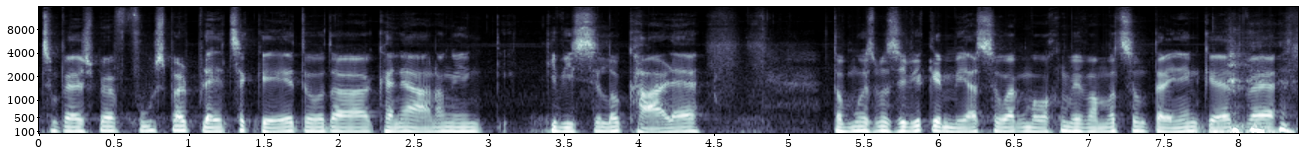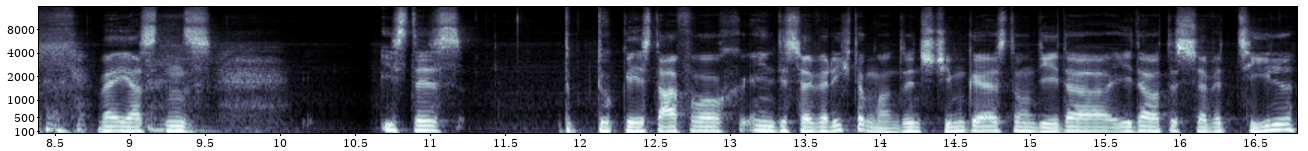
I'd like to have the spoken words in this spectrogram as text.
zum Beispiel auf Fußballplätze geht oder keine Ahnung in gewisse Lokale, da muss man sich wirklich mehr Sorgen machen, wie wenn man zum Training geht, weil, weil erstens ist es du, du, gehst einfach in dieselbe Richtung, wenn du ins Gym gehst und jeder, jeder hat dasselbe Ziel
